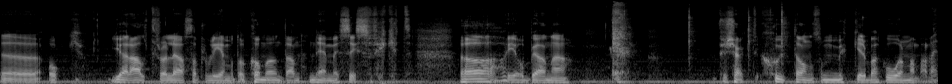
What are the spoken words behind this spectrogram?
eh, och gör allt för att lösa problemet och komma undan Nemesis, vilket, oh, vad jobbig han är försökt skjuta honom så mycket det bara går. Man bara, men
